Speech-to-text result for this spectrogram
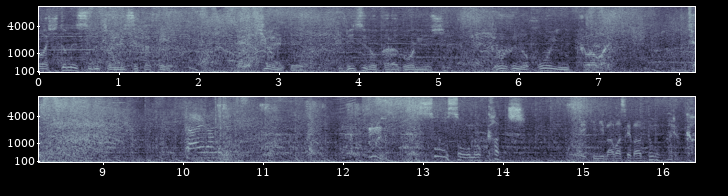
を足止めすると見せかけ機を見て別路から合流し呂布の包囲に加われ。曹操の勝ち敵に回せばどうなるか。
